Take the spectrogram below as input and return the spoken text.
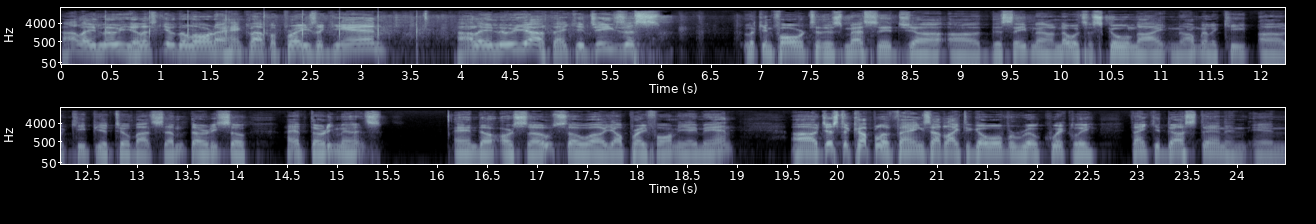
Hallelujah. Let's give the Lord a hand clap of praise again. Hallelujah. Thank you, Jesus. Looking forward to this message uh, uh, this evening. I know it's a school night, and I'm going to keep uh, keep you till about 7:30. So I have 30 minutes and uh, or so. So uh, y'all pray for me. Amen. Uh, just a couple of things I'd like to go over real quickly. Thank you, Dustin and, and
